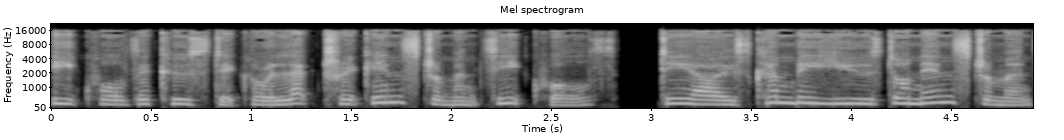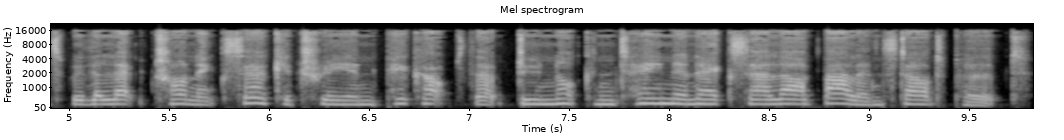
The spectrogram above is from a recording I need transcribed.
Equals acoustic or electric instruments equals, DIs can be used on instruments with electronic circuitry and pickups that do not contain an XLR balanced output.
